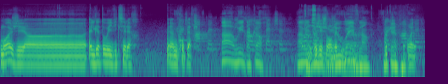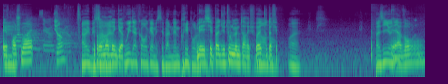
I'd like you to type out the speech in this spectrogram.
Moi, j'ai un Elgato Wave XLR. Et un micro perche. Ah oui, d'accord. Ah oui, j'ai changé. le Wave là. Ok. Ouais. Et Hmm. franchement. Ah oui, mais Vraiment banger. Oui, d'accord, ok, mais c'est pas le même prix pour le mais c'est pas du tout le même tarif. Ouais, Non, tout à fait. Ouais. Vas-y, Yoni. Et avant.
